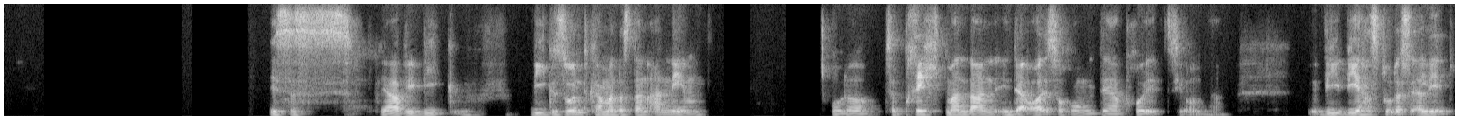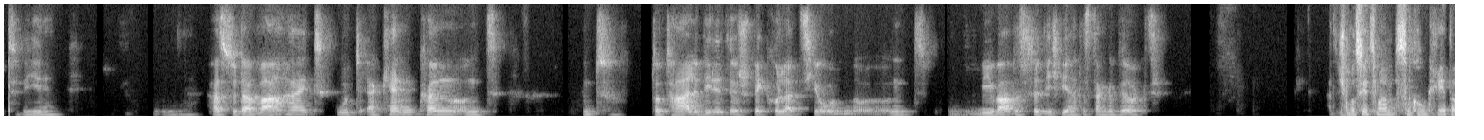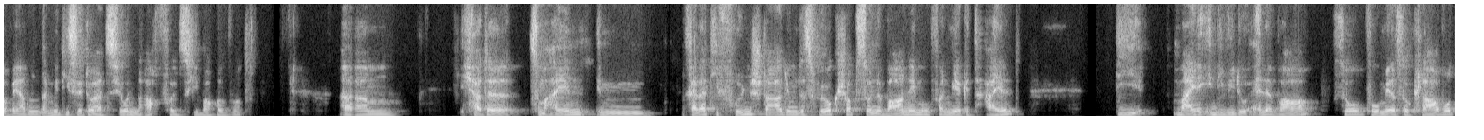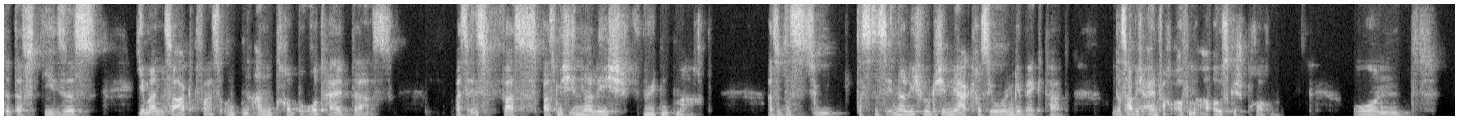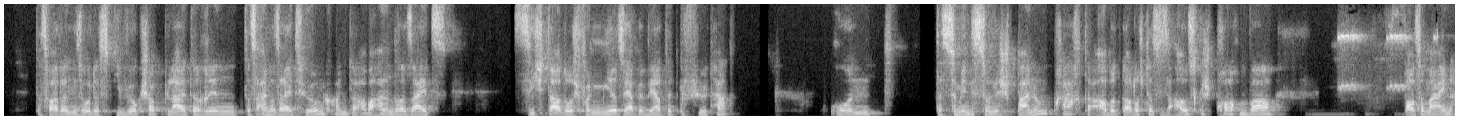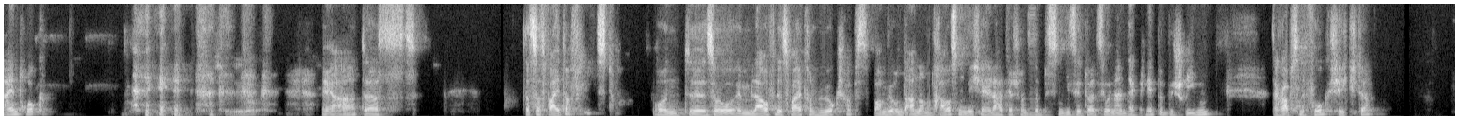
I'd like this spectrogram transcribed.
ist es, ja, wie, wie, wie gesund kann man das dann annehmen? Oder zerbricht man dann in der Äußerung der Projektion? Wie, wie hast du das erlebt? Wie, hast du da Wahrheit gut erkennen können und, und totale wilde Spekulation? Und wie war das für dich? Wie hat es dann gewirkt? Also ich muss jetzt mal ein bisschen konkreter werden, damit die Situation nachvollziehbarer wird. Ähm, ich hatte zum einen im relativ frühen Stadium des Workshops so eine Wahrnehmung von mir geteilt, die meine individuelle war, so, wo mir so klar wurde, dass dieses, jemand sagt was und ein anderer beurteilt das, was ist, was, was mich innerlich wütend macht. Also, dass, dass das innerlich wirklich in mir Aggression geweckt hat. Und das habe ich einfach offen ausgesprochen. Und das war dann so, dass die Workshop-Leiterin das einerseits hören konnte, aber andererseits sich dadurch von mir sehr bewertet gefühlt hat. Und das zumindest so eine Spannung brachte, aber dadurch, dass es ausgesprochen war, war so mein Eindruck. ja, dass, dass das weiterfließt. Und äh, so im Laufe des weiteren Workshops waren wir unter anderem draußen. Michael hat ja schon so ein bisschen die Situation an der Klippe beschrieben. Da gab es eine Vorgeschichte.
